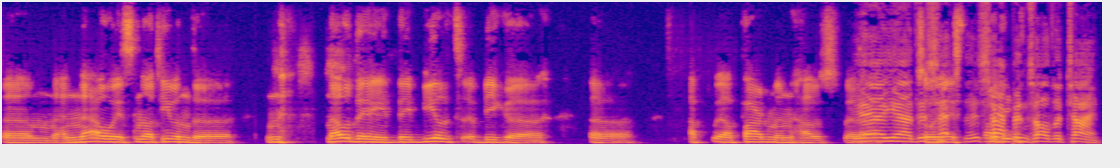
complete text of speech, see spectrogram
um, and now it's not even the now they they built a big uh, uh, apartment house but, uh, yeah, yeah. This so ha- this happens all the time.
